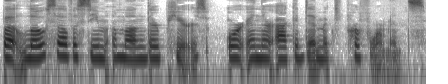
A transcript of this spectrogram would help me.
but low self esteem among their peers or in their academic performance.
